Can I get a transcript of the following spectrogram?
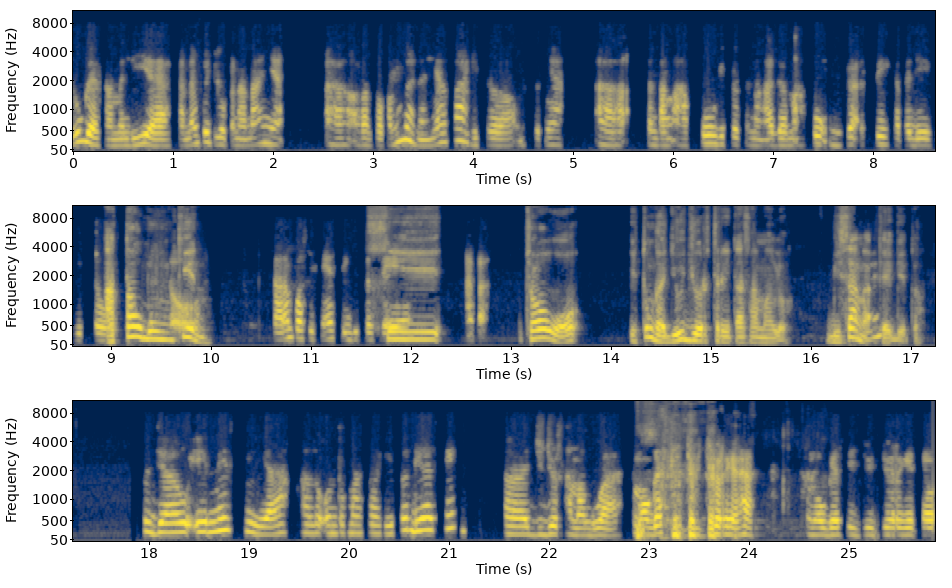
juga sama dia karena gue juga pernah nanya uh, orang tua kamu nggak nanya apa? Gitu maksudnya uh, tentang aku gitu tentang agama aku enggak sih kata dia gitu atau gitu. mungkin sekarang posisinya sih gitu si sih. Apa? cowok itu nggak jujur cerita sama lo. Bisa nggak hmm. kayak gitu? Sejauh ini sih ya kalau untuk masalah itu dia sih uh, jujur sama gue semoga sih jujur ya. Semoga sih jujur gitu.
